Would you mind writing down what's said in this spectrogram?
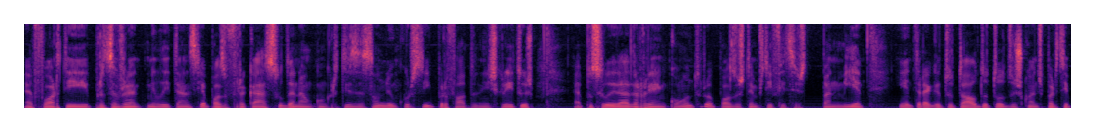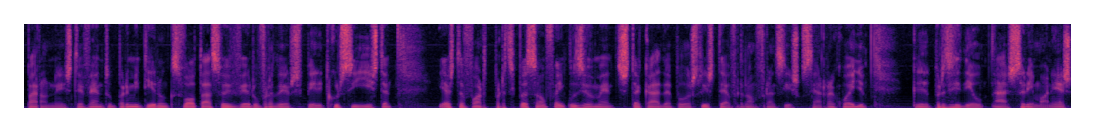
A forte e perseverante militância após o fracasso da não concretização de um cursinho por falta de inscritos, a possibilidade de reencontro após os tempos difíceis de pandemia e a entrega total de todos os quantos participaram neste evento permitiram que se voltasse a viver o verdadeiro espírito cursista e esta forte participação foi inclusivamente destacada pelo arcebispo Dom Francisco Serra Coelho, que presidiu as cerimónias.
